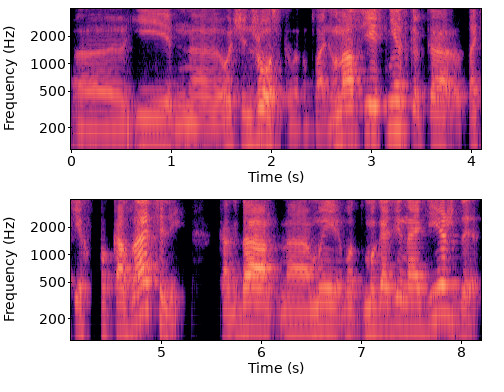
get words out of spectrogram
и очень жестко в этом плане. У нас есть несколько таких показателей, когда мы, вот магазины одежды,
